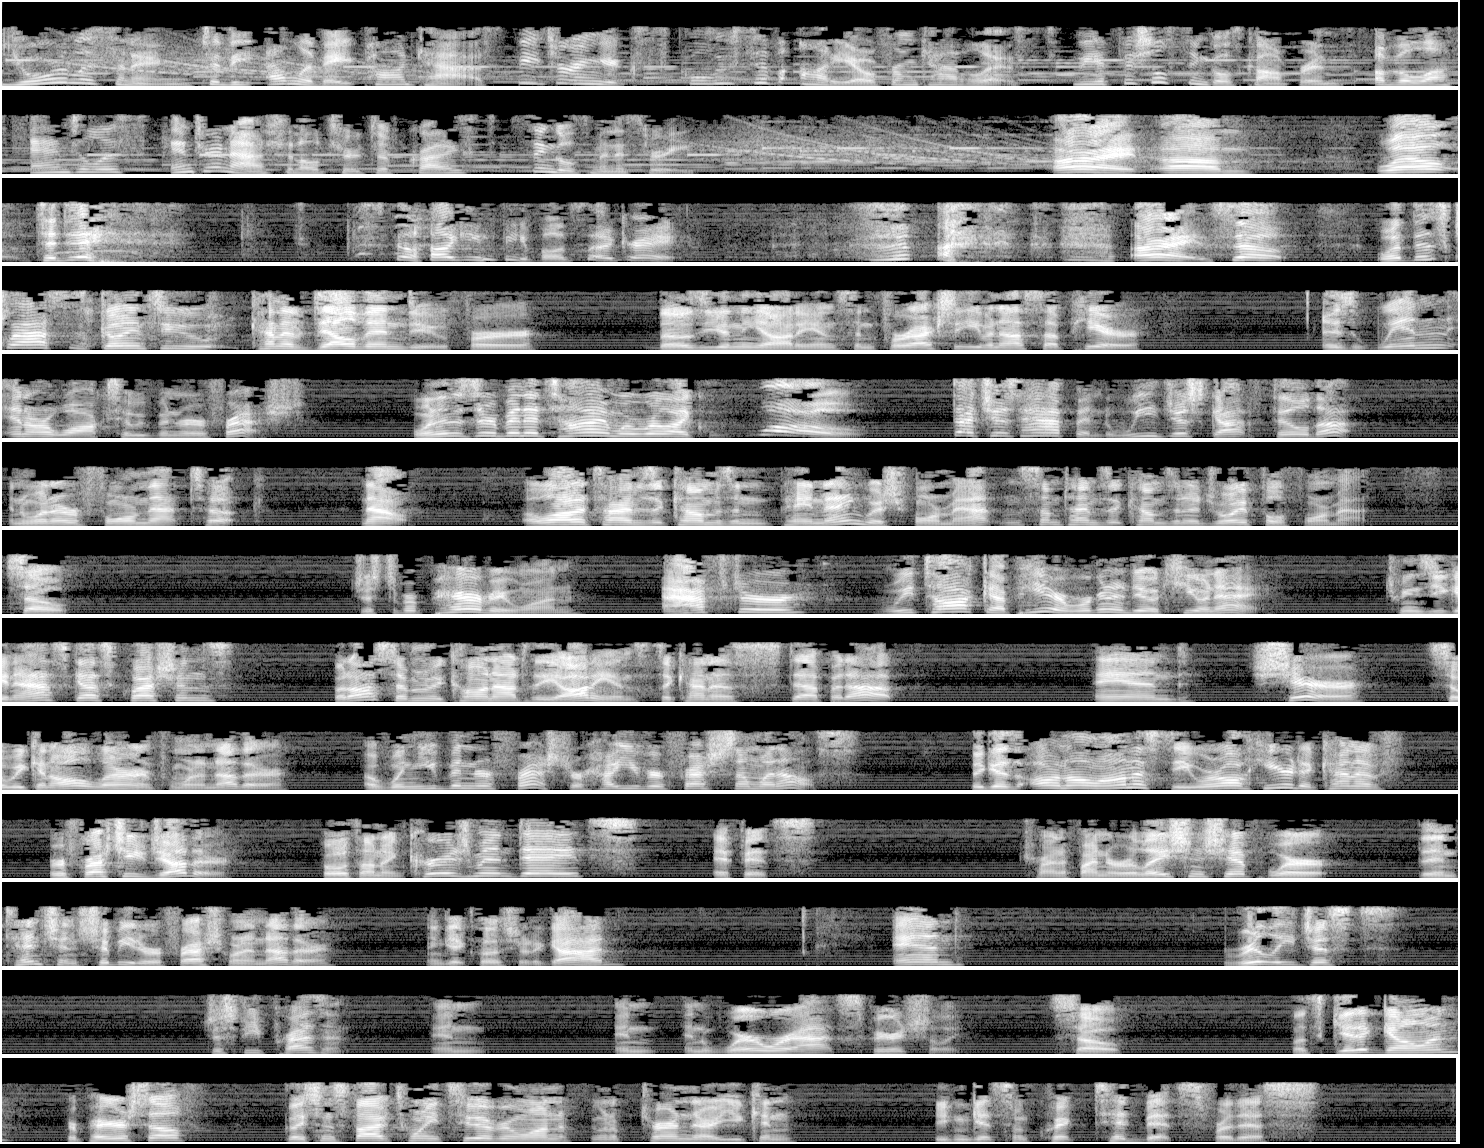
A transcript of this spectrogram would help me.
You're listening to the Elevate podcast featuring exclusive audio from Catalyst, the official singles conference of the Los Angeles International Church of Christ Singles Ministry. All right. Um, well, today, still hugging people. It's so great. All right. So, what this class is going to kind of delve into for those of you in the audience and for actually even us up here is when in our walks have we been refreshed? When has there been a time where we're like, whoa, that just happened? We just got filled up in whatever form that took. Now, a lot of times it comes in pain and anguish format, and sometimes it comes in a joyful format. So, just to prepare everyone, after we talk up here, we're going to do a Q&A, which means you can ask us questions, but also I'm going to be calling out to the audience to kind of step it up and share so we can all learn from one another of when you've been refreshed or how you've refreshed someone else. Because, in all honesty, we're all here to kind of refresh each other, both on encouragement dates, if it's trying to find a relationship where the intention should be to refresh one another and get closer to God, and really just just be present and and and where we're at spiritually. So let's get it going. Prepare yourself. Galatians 5:22 everyone, if you want to turn there, you can you can get some quick tidbits for this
